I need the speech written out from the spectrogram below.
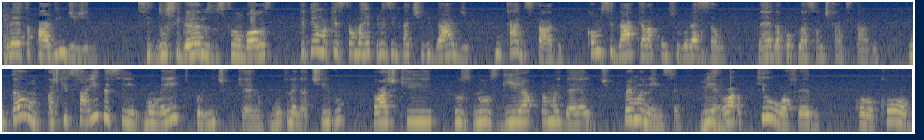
preta, parda e indígena, dos ciganos, dos quilombolas, que tem uma questão da representatividade em cada estado, como se dá aquela configuração né, da população de cada estado. Então, acho que sair desse momento político, que é muito negativo, eu acho que nos, nos guia para uma ideia de permanência. Uhum. E o que o Alfredo colocou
